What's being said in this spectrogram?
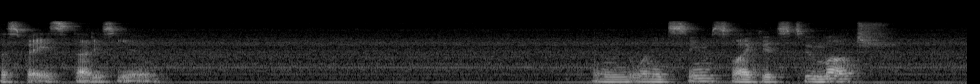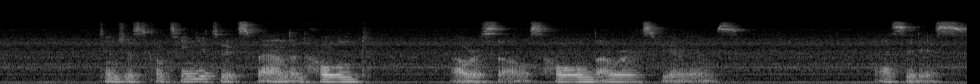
the space that is you. And when it seems like it's too much, you can just continue to expand and hold ourselves, hold our experience as it is.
